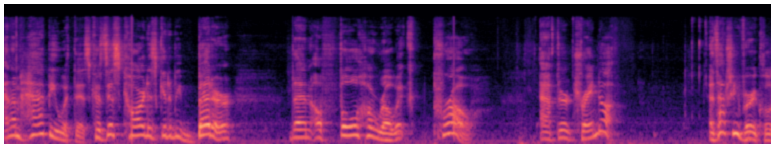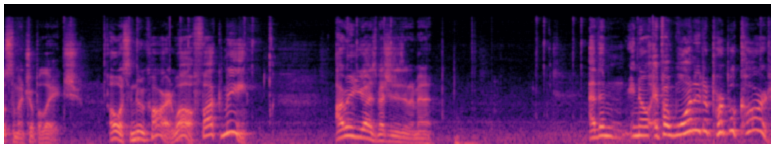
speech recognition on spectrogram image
And I'm happy with this because this card is going to be better than a full heroic pro after trained up. It's actually very close to my Triple H. Oh, it's a new card. Well, fuck me. I'll read you guys' messages in a minute. And then, you know, if I wanted a purple card,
